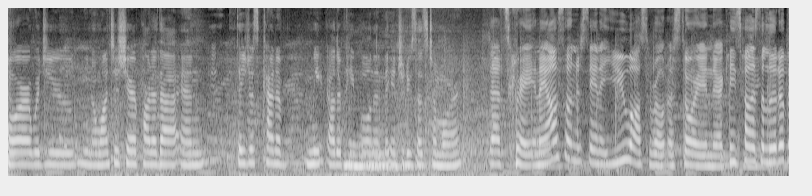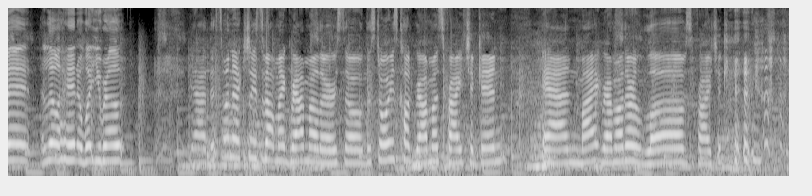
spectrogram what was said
or would you, you know, want to share part of that? And they just kind of meet other people, and then they introduce us to more. That's great. And I also understand that you also wrote a story in there. Can you tell us a little bit, a little hint of what you wrote? Yeah, this one actually is about my grandmother. So the story is called Grandma's Fried Chicken, and my grandmother loves fried chicken.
